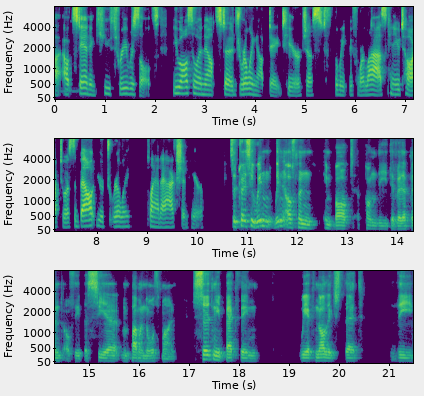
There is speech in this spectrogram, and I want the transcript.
uh, outstanding Q3 results. You also announced a drilling update here just the week before last. Can you talk to us about your drilling plan action here? So Tracy, when, when Alphamin embarked upon the development of the Bisie Mpama North mine, certainly back then we acknowledged that the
